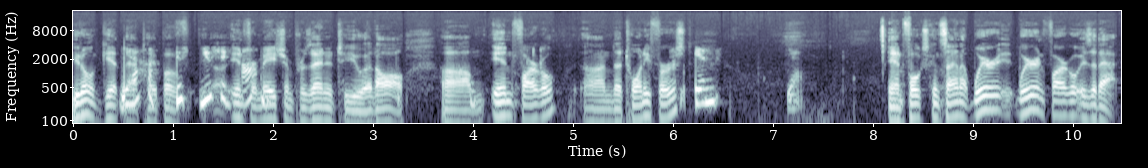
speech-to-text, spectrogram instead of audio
You don't get that Yeah, type of you- you uh, information presented to you at all. Um, in Fargo on the 21st, In yeah, and folks can sign up. Where where in Fargo is it at?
